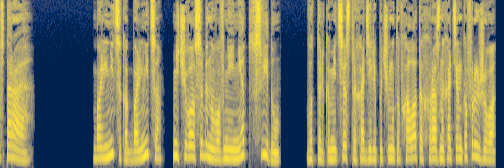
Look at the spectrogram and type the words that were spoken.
вторая. Больница как больница. Ничего особенного в ней нет с виду. Вот только медсестры ходили почему-то в халатах разных оттенков рыжего,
